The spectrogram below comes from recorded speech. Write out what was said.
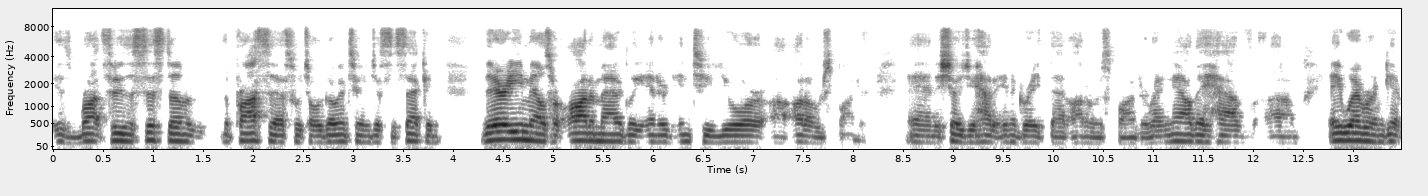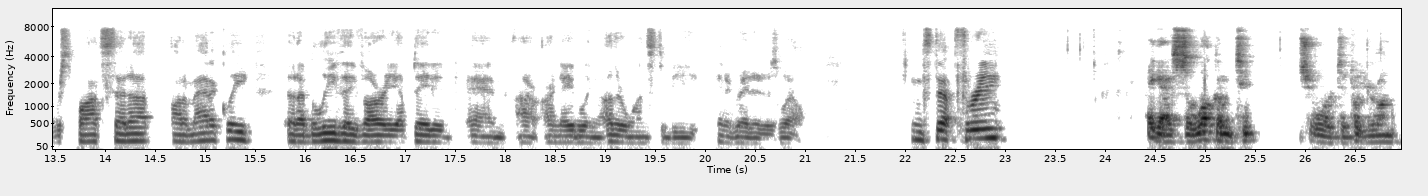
is brought through the system, the process, which I'll go into in just a second, their emails are automatically entered into your uh, autoresponder. And it shows you how to integrate that autoresponder. Right now they have um, Aweber and GetResponse set up automatically, but I believe they've already updated and are, are enabling other ones to be integrated as well. In step three. Hey guys, so welcome to Sure to put your own.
